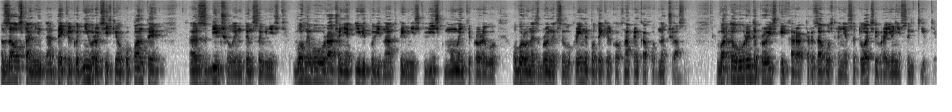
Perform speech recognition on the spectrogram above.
За останні е, декілька днів російські окупанти е, збільшили інтенсивність вогневого ураження і відповідна активність військ в моменті прориву оборони Збройних сил України по декількох напрямках одночасно. Варто говорити про різкий характер загострення ситуації в районі Сеньківки.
